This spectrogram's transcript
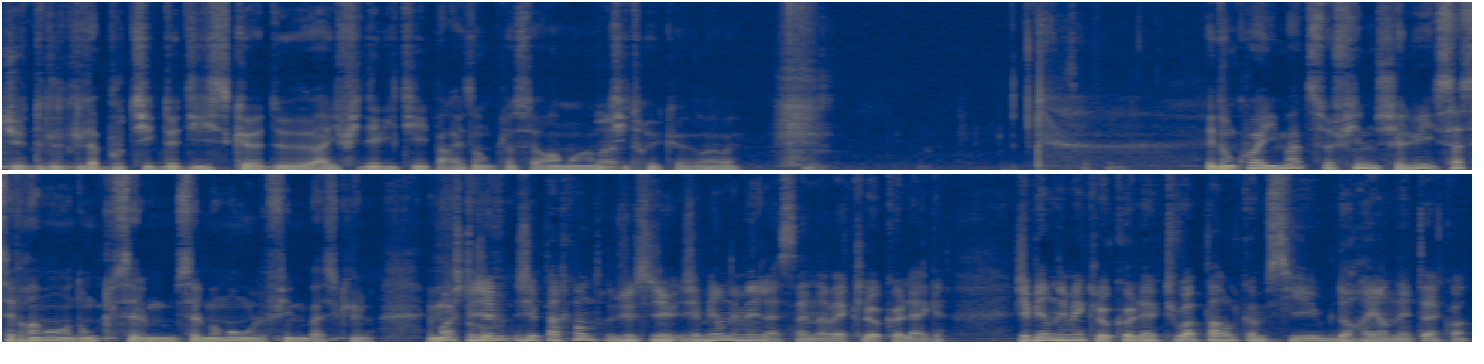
du- de, la boutique de disques de High Fidelity, par exemple. C'est vraiment un Ouais. petit truc. ouais, ouais. Et donc, ouais, il mate ce film chez lui. Ça, c'est vraiment. Donc, c'est le, le moment où le film bascule. Et moi, je trouve. J'ai par contre, j'ai bien aimé la scène avec le collègue. J'ai bien aimé que le collègue, tu vois, parle comme si de rien n'était, quoi.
